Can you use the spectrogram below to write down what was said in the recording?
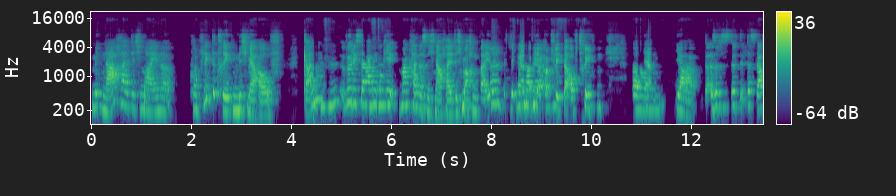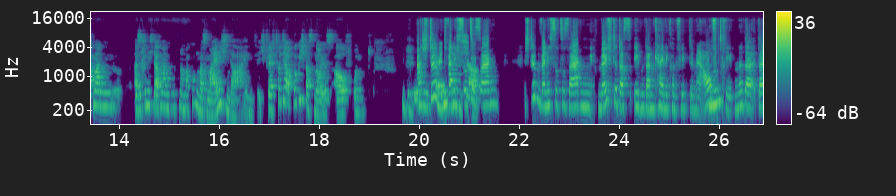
mit nachhaltig meine, Konflikte treten nicht mehr auf, dann Mhm. würde ich sagen, Mhm. okay, man kann das nicht nachhaltig machen, weil Ah, es werden immer wieder ja. Konflikte auftreten. Ähm, ja. also das, das, darf man, also finde ich, darf man gut nochmal gucken, was meine ich denn da eigentlich? Vielleicht tritt ja auch wirklich was Neues auf und Ah, stimmt, wenn ich ja. sozusagen, stimmt, wenn ich sozusagen möchte, dass eben dann keine Konflikte mehr Mhm. auftreten, ne, da, da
